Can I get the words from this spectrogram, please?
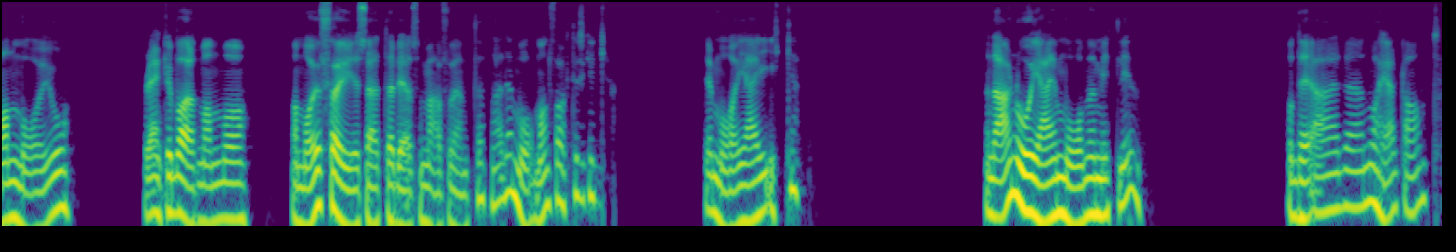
man må jo. For det er egentlig bare at man må, man må jo føye seg etter det som er forventet. Nei, det må man faktisk ikke. Det må jeg ikke. Men det er noe jeg må med mitt liv. Og det er eh, noe helt annet.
